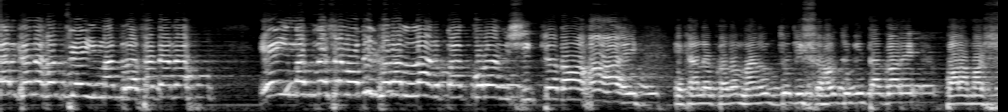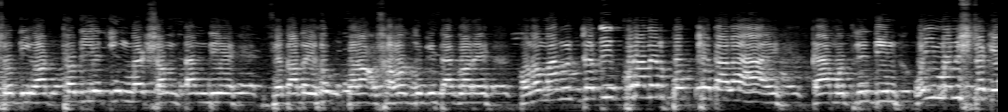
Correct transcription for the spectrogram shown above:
কারখানা হচ্ছে এই মাদ্রাসাটা এই মাদ্রাসা নবীর ঘর আল্লাহর পাক কোরআন শিক্ষা দেওয়া হয়। এখানে কোন মানুষ যদি সহযোগিতা করে, পরামর্শ দিয়ে, অর্থ দিয়ে কিংবা সন্তান দিয়ে যেভাবে হোক সহযোগিতা করে, কোন মানুষ যদি কোরআনের পক্ষে দাঁড়ায় কামতির দিন ওই মানুষটাকে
